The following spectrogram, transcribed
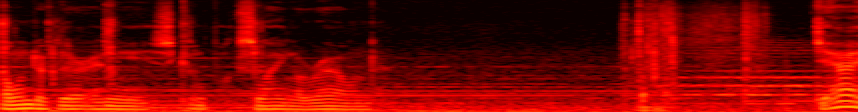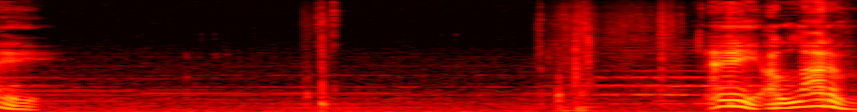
I wonder if there are any skill books lying around. Yay. Hey, a lot of...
